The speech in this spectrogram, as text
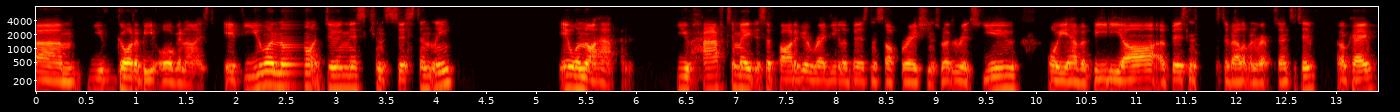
Um, you've got to be organized. If you are not doing this consistently, it will not happen. You have to make this a part of your regular business operations, whether it's you or you have a BDR, a business development representative. Okay.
